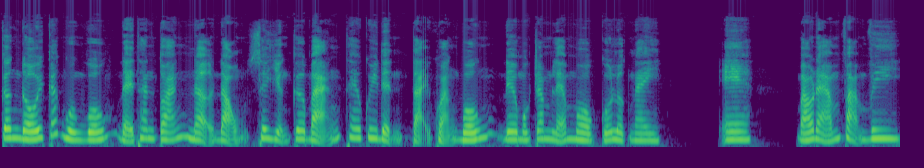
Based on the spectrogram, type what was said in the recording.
Cân đối các nguồn vốn để thanh toán nợ động xây dựng cơ bản theo quy định tại khoản 4 điều 101 của luật này. E. Bảo đảm phạm vi,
